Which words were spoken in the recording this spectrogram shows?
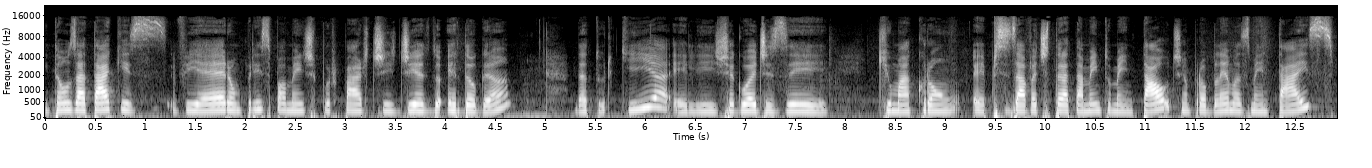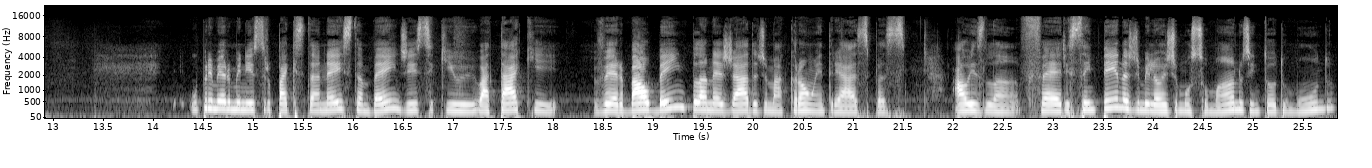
Então, os ataques vieram principalmente por parte de Erdogan, da Turquia. Ele chegou a dizer que o Macron eh, precisava de tratamento mental, tinha problemas mentais. O primeiro-ministro paquistanês também disse que o ataque verbal bem planejado de Macron, entre aspas, ao Islã fere centenas de milhões de muçulmanos em todo o mundo.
